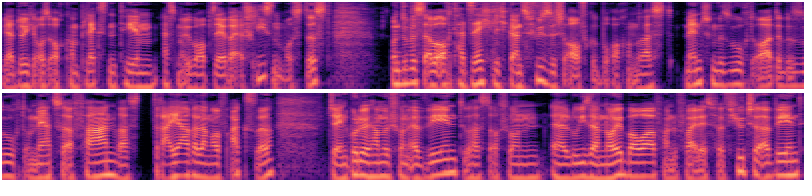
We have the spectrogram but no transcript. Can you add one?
ja durchaus auch komplexen Themen erstmal überhaupt selber erschließen musstest. Und du bist aber auch tatsächlich ganz physisch aufgebrochen. Du hast Menschen besucht, Orte besucht, um mehr zu erfahren, warst drei Jahre lang auf Achse. Jane Goodall haben wir schon erwähnt. Du hast auch schon äh, Luisa Neubauer von Fridays for Future erwähnt.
